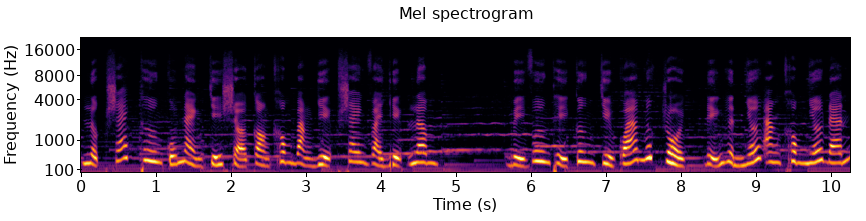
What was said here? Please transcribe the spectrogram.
lực sát thương của nàng chỉ sợ còn không bằng Diệp Sang và Diệp Lâm. Bị Vương Thị Cưng chiều quá mức rồi, điển hình nhớ ăn không nhớ đánh.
